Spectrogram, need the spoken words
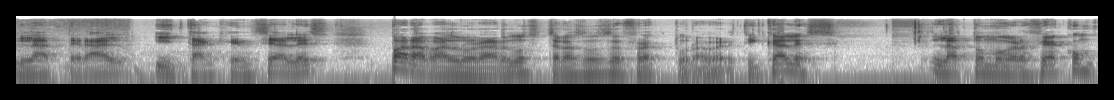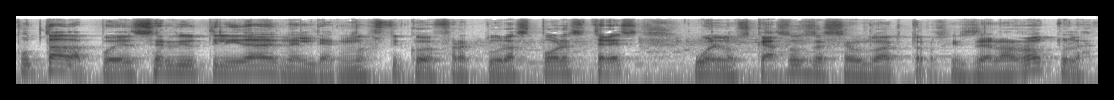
lateral y tangenciales para valorar los trazos de fractura verticales. La tomografía computada puede ser de utilidad en el diagnóstico de fracturas por estrés o en los casos de pseudoartrosis de la rótula,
